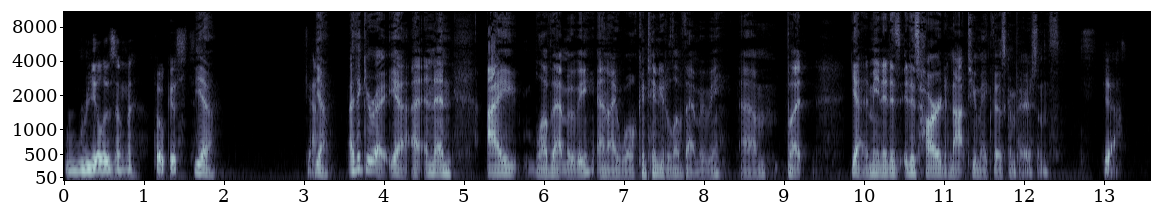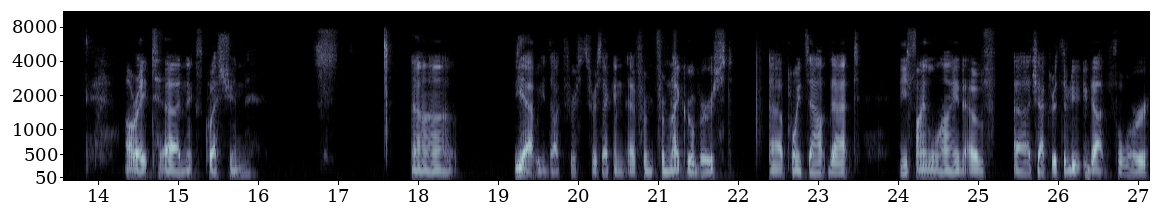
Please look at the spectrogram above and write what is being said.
realism focused. Yeah. Yeah. yeah. I think you're right. Yeah, and and I love that movie, and I will continue to love that movie. Um, but yeah, I mean, it is it is hard not to make those comparisons. Yeah. All right. Uh, next question. Uh, yeah, we can talk first for a second. Uh, from from Microburst uh, points out that the final line of uh, chapter 30.4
